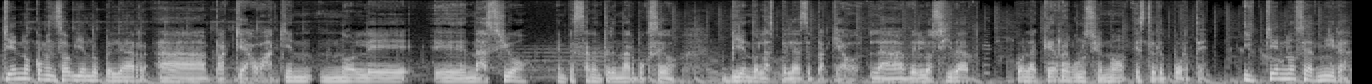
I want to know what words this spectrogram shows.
¿Quién no comenzó viendo pelear a Pacquiao? ¿A quién no le eh, nació empezar a entrenar boxeo viendo las peleas de Pacquiao? La velocidad con la que revolucionó este deporte ¿Y quién no se admira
